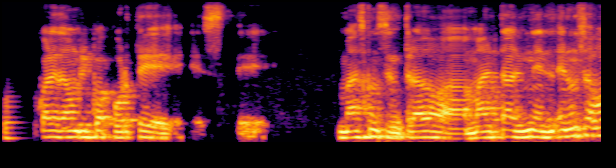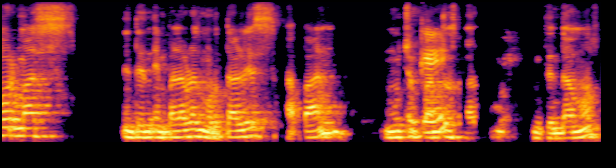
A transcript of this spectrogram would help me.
lo cual le da un rico aporte este, más concentrado a malta, en, un sabor más, en, en, palabras mortales, a pan, mucho okay. entendamos.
